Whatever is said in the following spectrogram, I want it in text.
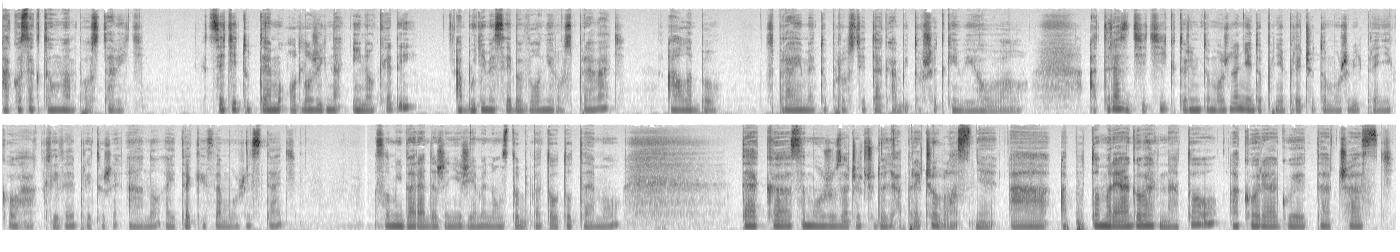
ako sa k tomu mám postaviť. Chcete tú tému odložiť na inokedy a budeme sa iba voľne rozprávať? Alebo spravíme to proste tak, aby to všetkým vyhovovalo. A teraz deti, ktorým to možno nedoplne, prečo to môže byť pre niekoho háklivé, pretože áno, aj také sa môže stať. Som iba rada, že nežijeme non-stop iba touto témou tak eh, sa môžu začať čudovať a prečo vlastne. A, a potom reagovať na to, ako reaguje tá časť,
